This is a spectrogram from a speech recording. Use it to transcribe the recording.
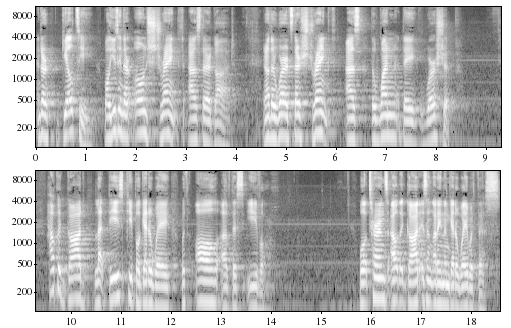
and are guilty while using their own strength as their God. In other words, their strength as the one they worship. How could God let these people get away with all of this evil? Well, it turns out that God isn't letting them get away with this.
